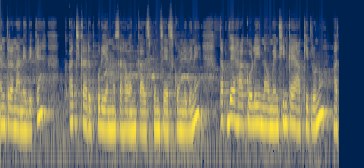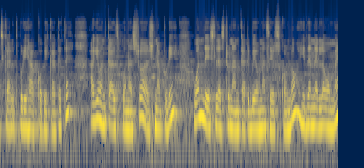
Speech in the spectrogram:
ನಂತರ ನಾನು ಇದಕ್ಕೆ ಅಚ್ಚ ಖಾರದ ಪುಡಿಯನ್ನು ಸಹ ಒಂದು ಕಾಲು ಸ್ಪೂನ್ ಸೇರಿಸ್ಕೊಂಡಿದ್ದೀನಿ ತಪ್ಪದೆ ಹಾಕ್ಕೊಳ್ಳಿ ನಾವು ಮೆಣಸಿನ್ಕಾಯಿ ಹಾಕಿದ್ರೂ ಖಾರದ ಪುಡಿ ಹಾಕ್ಕೋಬೇಕಾಗತ್ತೆ. ಹಾಗೆ ಒಂದು ಕಾಲು ಸ್ಪೂನಷ್ಟು ಅರಿಶಿನ ಪುಡಿ, ಒಂದು ಎಸಲಷ್ಟು ನಾನು ಕರಿಬೇವನ್ನ ಸೇರಿಸ್ಕೊಂಡು ಇದನ್ನೆಲ್ಲ ಒಮ್ಮೆ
